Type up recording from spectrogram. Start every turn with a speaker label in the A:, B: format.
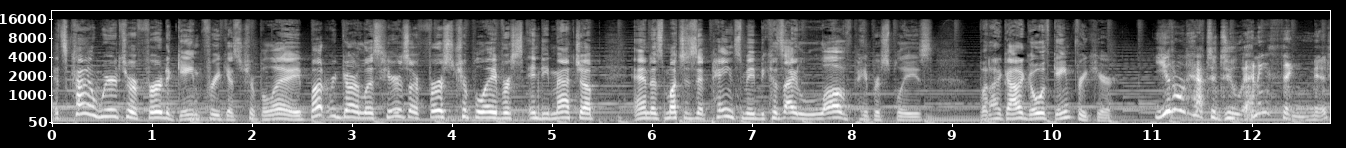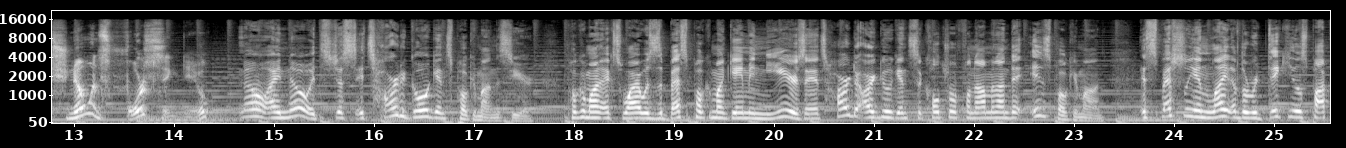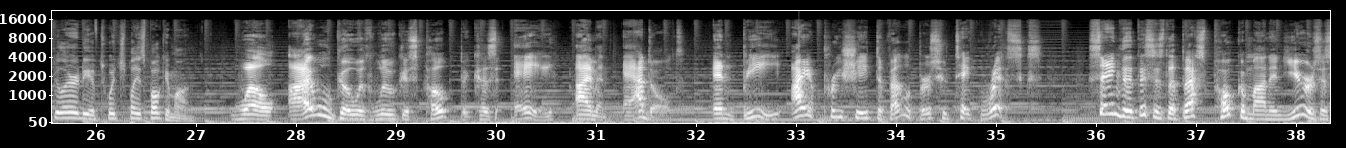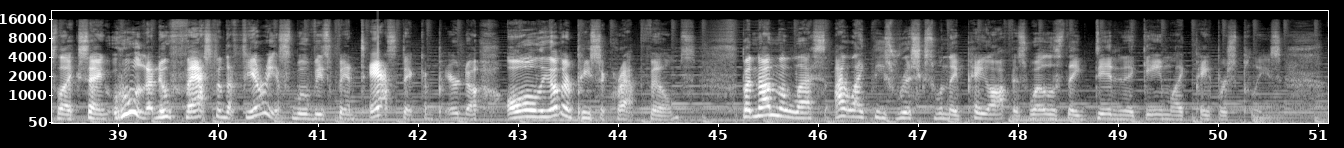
A: It's kind of weird to refer to Game Freak as AAA, but regardless, here's our first AAA vs. indie matchup, and as much as it pains me because I love Papers, Please, but I gotta go with Game Freak here.
B: You don't have to do anything, Mitch. No one's forcing you.
A: No, I know, it's just, it's hard to go against Pokemon this year. Pokemon XY was the best Pokemon game in years, and it's hard to argue against the cultural phenomenon that is Pokemon, especially in light of the ridiculous popularity of Twitch Plays Pokemon.
B: Well, I will go with Lucas Pope because A, I'm an adult, and B, I appreciate developers who take risks. Saying that this is the best Pokemon in years is like saying, ooh, the new Fast and the Furious movie's fantastic compared to all the other piece of crap films. But nonetheless, I like these risks when they pay off as well as they did in a game like Papers, Please.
